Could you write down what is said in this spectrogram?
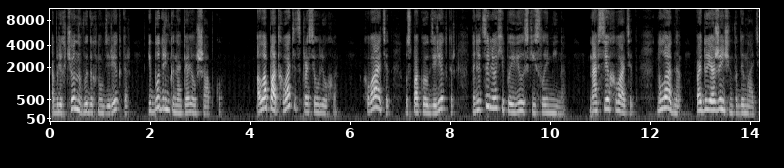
Облегченно выдохнул директор и бодренько напялил шапку. «А лопат хватит?» — спросил Леха. «Хватит», — успокоил директор. На лице Лехи появилась кислая мина. «На всех хватит. Ну ладно, пойду я женщин подымать.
